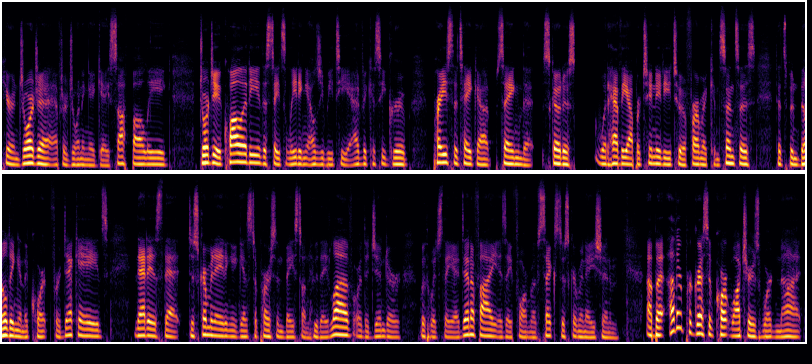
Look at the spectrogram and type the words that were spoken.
here in Georgia after joining a gay softball league. Georgia Equality, the state's leading LGBT advocacy group, praised the take up, saying that SCOTUS would have the opportunity to affirm a consensus that's been building in the court for decades. That is, that discriminating against a person based on who they love or the gender with which they identify is a form of sex discrimination. Uh, but other progressive court watchers were not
